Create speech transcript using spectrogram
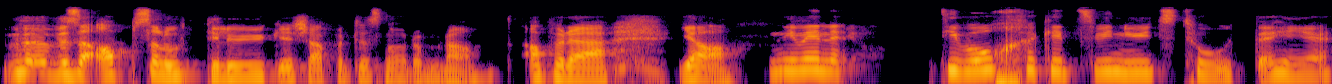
was eine absolute Lüge ist, aber das nur am Rand. Aber äh, ja. Ich meine, die Woche gibt es wie nichts zu tun hier.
